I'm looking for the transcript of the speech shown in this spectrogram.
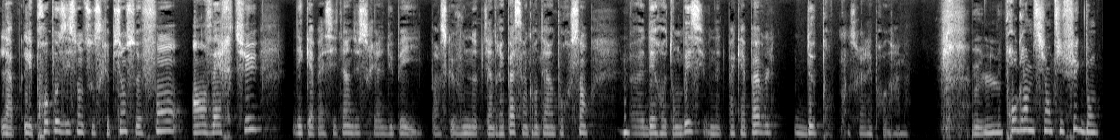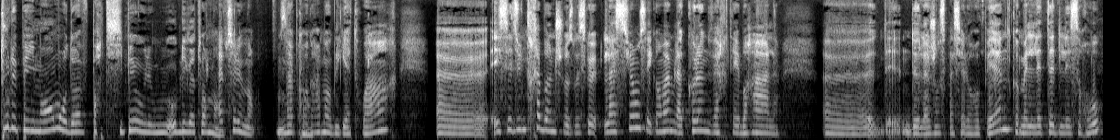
la, les propositions de souscription se font en vertu des capacités industrielles du pays, parce que vous n'obtiendrez pas 51% euh, des retombées si vous n'êtes pas capable de construire les programmes. Le programme scientifique, donc tous les pays membres doivent participer obligatoirement. Absolument. C'est un programme obligatoire. Euh, et c'est une très bonne chose, parce que la science est quand même la colonne vertébrale euh, de, de l'Agence spatiale européenne, comme elle l'était de l'ESRO.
